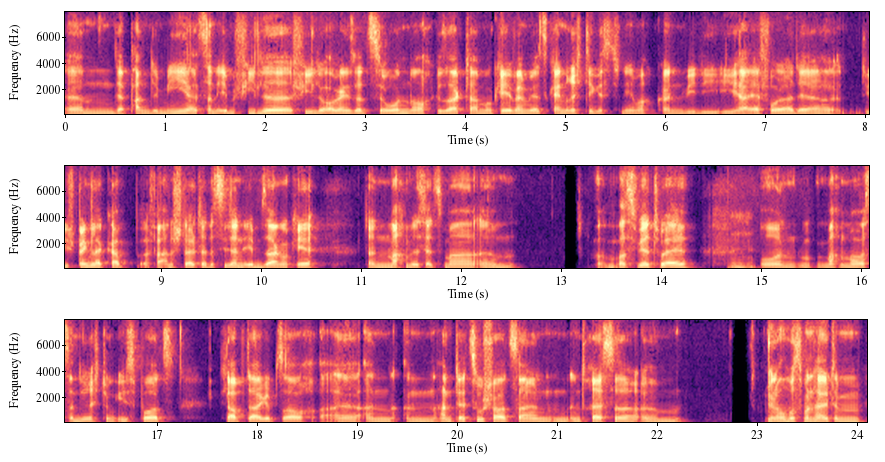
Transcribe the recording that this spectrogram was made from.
ähm, der Pandemie, als dann eben viele, viele Organisationen auch gesagt haben, okay, wenn wir jetzt kein richtiges Turnier machen können, wie die IHF oder der, die Spengler Cup Veranstalter, dass sie dann eben sagen, okay, dann machen wir es jetzt mal ähm, was virtuell mhm. und machen mal was an die Richtung E-Sports. Ich glaube, da gibt es auch äh, an, anhand der Zuschauerzahlen ein Interesse. Ähm, genau, muss man halt im,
